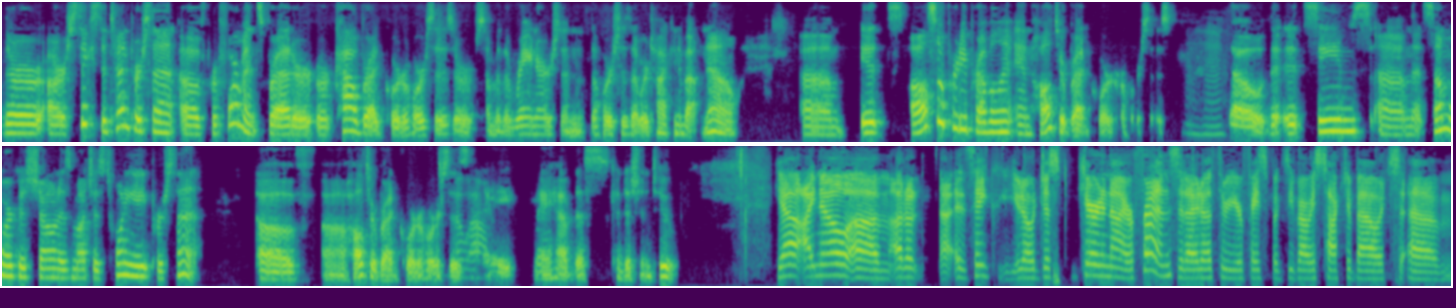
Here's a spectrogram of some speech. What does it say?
there are 6 to 10% of performance bred or, or cow bred quarter horses, or some of the reiners and the horses that we're talking about now, um, it's also pretty prevalent in halter bred quarter horses. Mm-hmm. So the, it seems um, that some work has shown as much as 28% of uh, halter bred quarter horses oh, wow. may, may have this condition too. Yeah, I know. Um, I don't. I think you know. Just Karen and I are friends, and I know through your Facebooks you've always talked about um,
